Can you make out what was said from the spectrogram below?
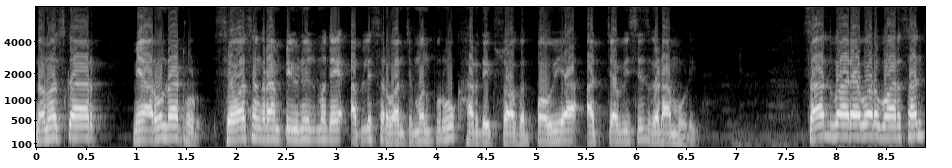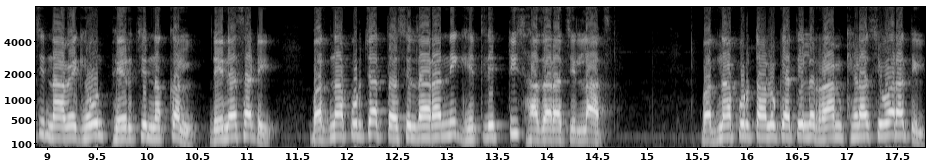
नमस्कार मी अरुण राठोड. सेवा संग्राम टी व्ही न्यूजमध्ये आपले सर्वांचे मनपूर्वक हार्दिक स्वागत. पाहूया आजच्या विशेष घडामोडी. सातबाऱ्यावर वारसांची नावे घेऊन फेरची नक्कल देण्यासाठी बदनापूरच्या तहसीलदारांनी घेतली तीस हजाराची लाच. बदनापूर तालुक्यातील रामखेडा शिवारातील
